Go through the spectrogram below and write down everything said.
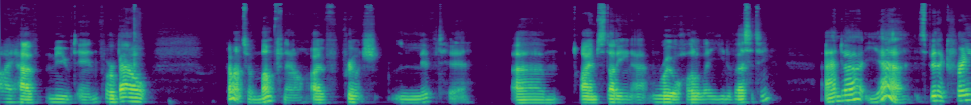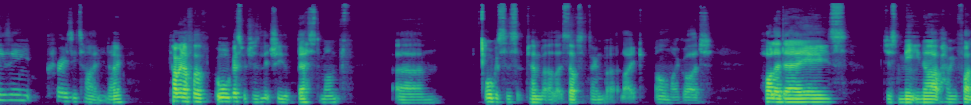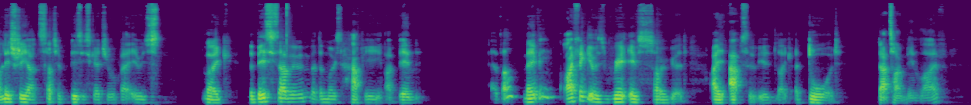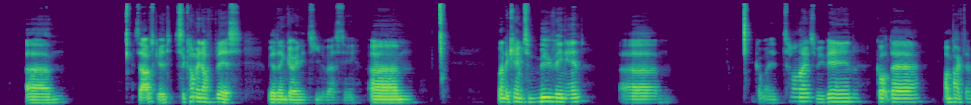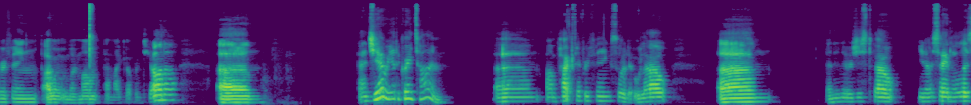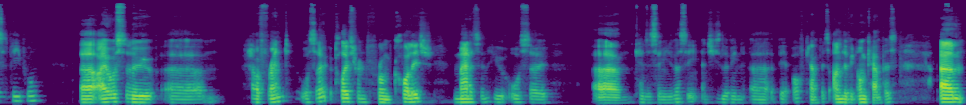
I have moved in for about come up to a month now. I've pretty much lived here. Um, I'm studying at Royal Holloway University, and uh, yeah, it's been a crazy, crazy time. You know, coming off of August, which is literally the best month. Um, August to September, like September, like oh my god, holidays, just meeting up, having fun. Literally, I had such a busy schedule, but it was like the busiest I've been, but the most happy I've been ever. Maybe I think it was re- it was so good. I absolutely like adored that time being alive. Um, so that was good. So coming off of this, we are then going into university. Um, when it came to moving in, um, got my time to move in. Got there, unpacked everything. I went with my mum and my girlfriend Tiana. Um, and yeah, we had a great time. Um, unpacked everything, sorted it all out. Um, and then it was just about, you know, saying hello to people. Uh, I also um, have a friend, also a close friend from college, Madison, who also um, came to the same university, and she's living uh, a bit off campus. I'm living on campus. Um,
